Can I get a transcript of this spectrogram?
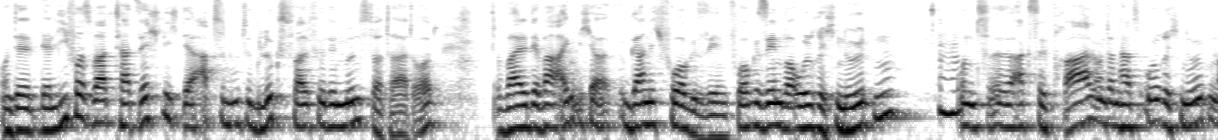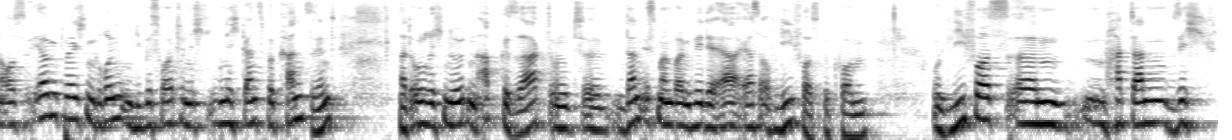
Und der, der Liefers war tatsächlich der absolute Glücksfall für den Münster-Tatort, weil der war eigentlich ja gar nicht vorgesehen. Vorgesehen war Ulrich Nöthen mhm. und äh, Axel Prahl und dann hat Ulrich Nöthen aus irgendwelchen Gründen, die bis heute nicht, nicht ganz bekannt sind, hat Ulrich Nöthen abgesagt und äh, dann ist man beim WDR erst auf Liefers gekommen. Und Liefers ähm, hat dann sich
